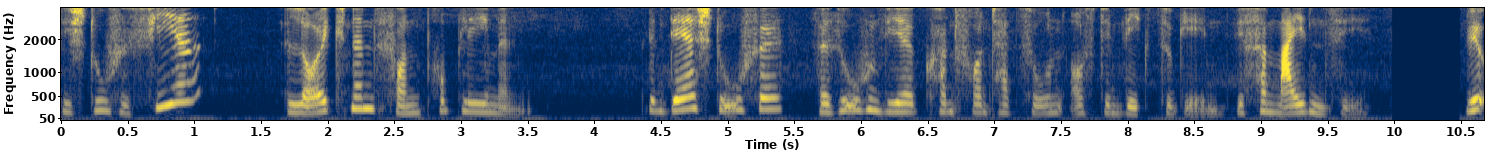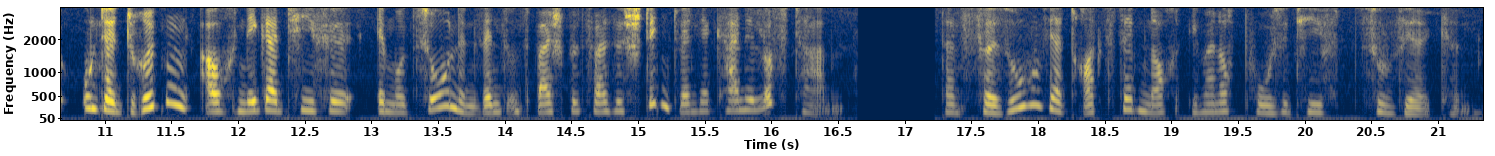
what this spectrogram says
Die Stufe 4 Leugnen von Problemen. In der Stufe versuchen wir Konfrontation aus dem Weg zu gehen. Wir vermeiden sie. Wir unterdrücken auch negative Emotionen, wenn es uns beispielsweise stinkt, wenn wir keine Lust haben. Dann versuchen wir trotzdem noch immer noch positiv zu wirken.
